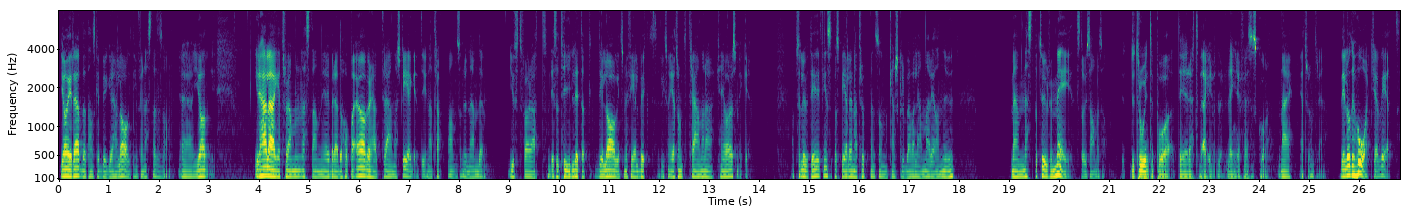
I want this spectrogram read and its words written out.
jag är rädd att han ska bygga det här laget inför nästa säsong. Eh, jag, I det här läget tror jag nästan jag är beredd att hoppa över det här tränarsteget i den här trappan som du nämnde. Just för att det är så tydligt att det är laget som är felbyggt. Liksom, jag tror inte tränarna kan göra så mycket. Absolut, det finns ett par spelare i den här truppen som kanske skulle behöva lämna redan nu. Men näst på tur för mig står ju Samuelsson. Du tror inte på att det är rätt väg längre för SSK? Nej, jag tror inte det. Det låter hårt, jag vet.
